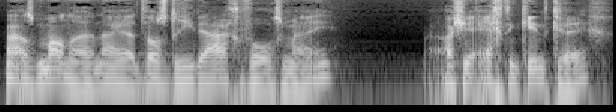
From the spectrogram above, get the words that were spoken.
Maar als mannen, nou ja, het was drie dagen volgens mij. Als je echt een kind kreeg,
